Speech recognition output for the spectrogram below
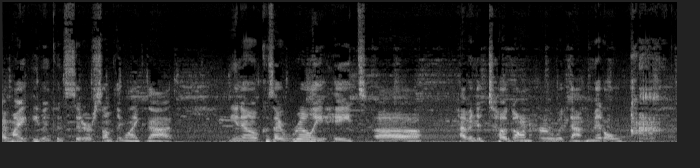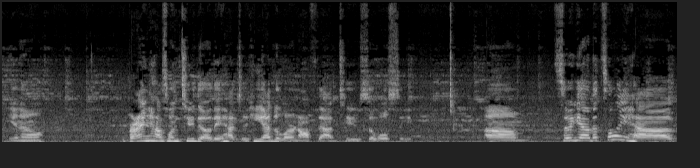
I might even consider something like that. You know, because I really hate. Uh, having to tug on her with that middle, you know. Brian has one too, though. They had to. He had to learn off that too. So we'll see. Um, so yeah, that's all I have,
